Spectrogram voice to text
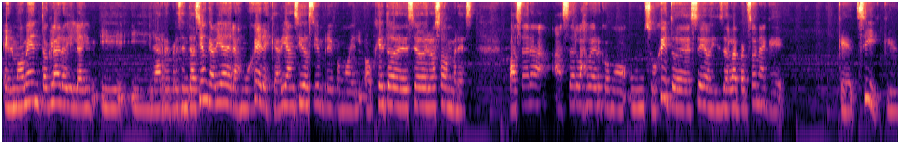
el momento, claro, y la, y, y la, representación que había de las mujeres, que habían sido siempre como el objeto de deseo de los hombres, pasar a hacerlas ver como un sujeto de deseos y ser la persona que, que sí, que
